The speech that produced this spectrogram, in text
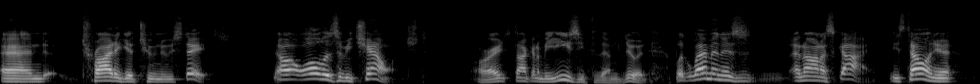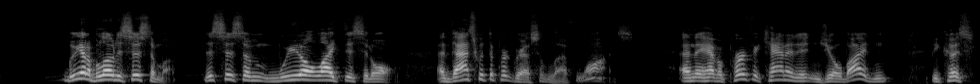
and try to get two new states. Now, all this will be challenged. All right. It's not going to be easy for them to do it. But Lemon is an honest guy. He's telling you, we got to blow the system up. This system, we don't like this at all. And that's what the progressive left wants. And they have a perfect candidate in Joe Biden because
